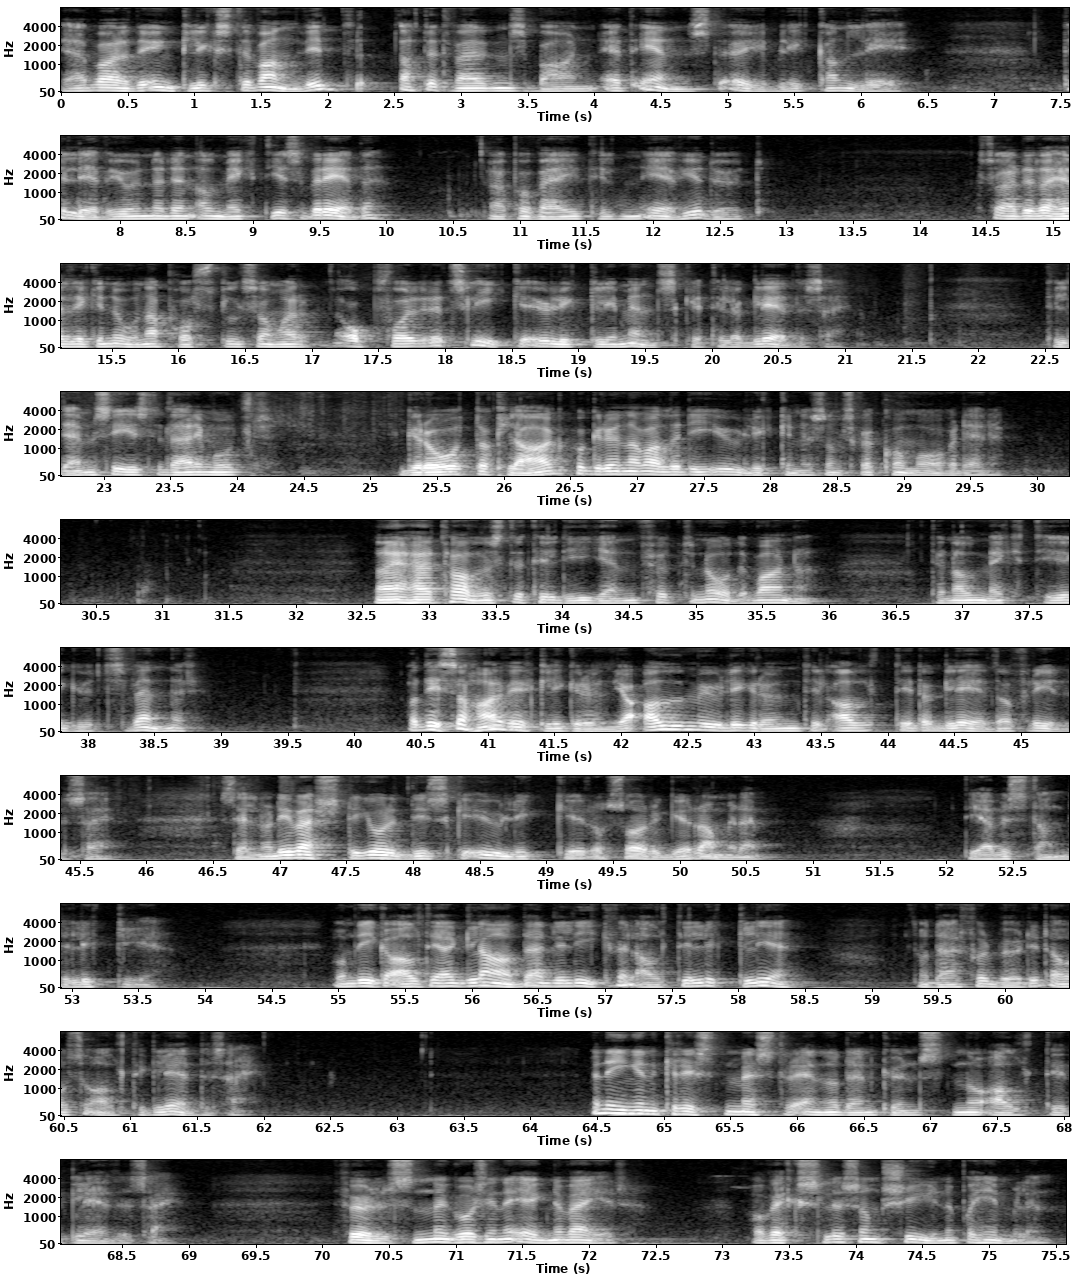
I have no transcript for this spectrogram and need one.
Det er bare det ynkeligste vanvidd at et verdens barn et eneste øyeblikk kan le det lever jo under den allmektiges vrede og er på vei til den evige død. Så er det da heller ikke noen apostel som har oppfordret slike ulykkelige mennesker til å glede seg. Til dem sies det derimot gråt og klag på grunn av alle de ulykkene som skal komme over dere. Nei, her tales det til de gjenfødte nådebarna den allmektige Guds venner. Og disse har virkelig grunn, ja, all mulig grunn til alltid å glede og fryde seg, selv når de verste jordiske ulykker og sorger rammer dem. De er bestandig lykkelige. Om de ikke alltid er glade, er de likevel alltid lykkelige, og derfor bør de da også alltid glede seg. Men ingen kristen mestrer ennå den kunsten å alltid glede seg. Følelsene går sine egne veier og veksler som skyene på himmelen.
